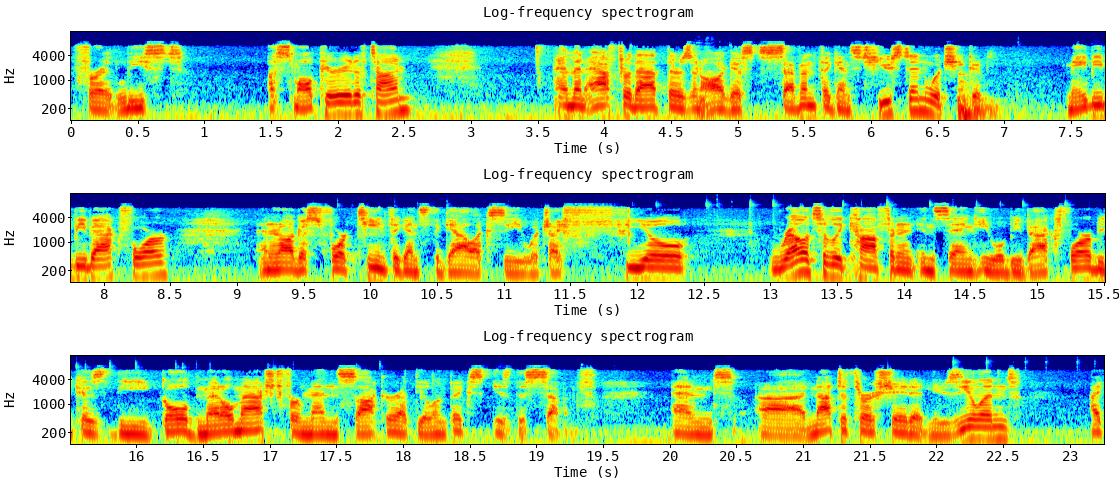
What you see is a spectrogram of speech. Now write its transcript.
for at least a small period of time. And then after that, there's an August 7th against Houston, which he could maybe be back for, and an August 14th against the Galaxy, which I feel relatively confident in saying he will be back for because the gold medal match for men's soccer at the Olympics is the seventh. And uh, not to throw shade at New Zealand, I,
